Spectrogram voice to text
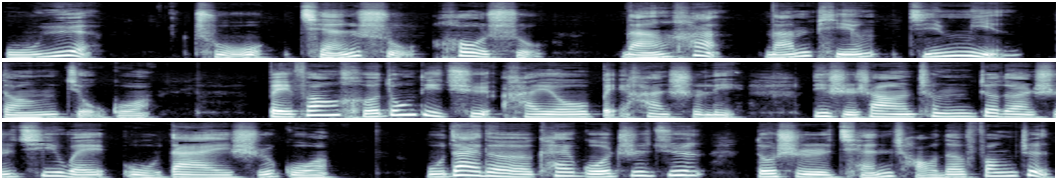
吴越、楚、前蜀、后蜀、南汉、南平及闽等九国。北方河东地区还有北汉势力，历史上称这段时期为五代十国。五代的开国之君都是前朝的方阵，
